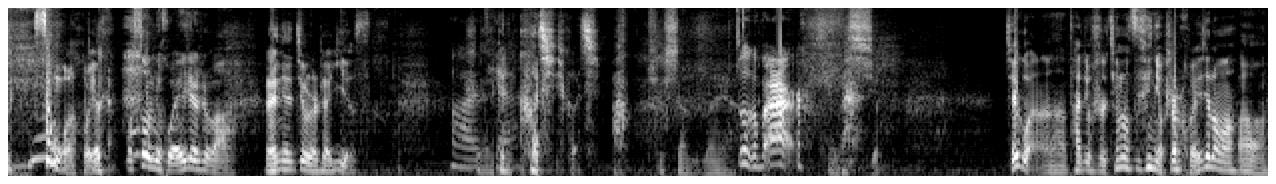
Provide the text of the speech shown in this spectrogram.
送我回来，我送你回去是吧？人家就是这意思，跟你，客气客气啊。这什么呀？做个伴儿，行结果呢，他就是听众自己扭身回去了吗？啊，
